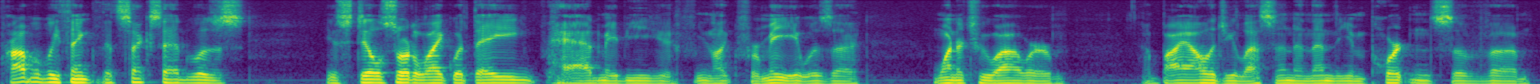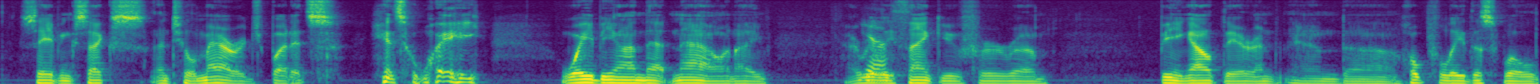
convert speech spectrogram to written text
probably think that sex ed was is still sort of like what they had. Maybe, you know, like for me, it was a one or two hour biology lesson and then the importance of um, saving sex until marriage. But it's it's way way beyond that now, and I I really Yes. thank you for um, being out there and and uh, hopefully this will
